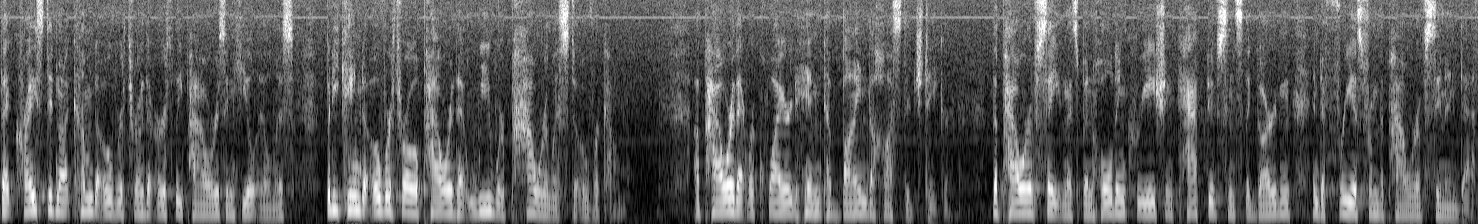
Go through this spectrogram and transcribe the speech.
that Christ did not come to overthrow the earthly powers and heal illness, but he came to overthrow a power that we were powerless to overcome, a power that required him to bind the hostage taker the power of Satan that's been holding creation captive since the garden and to free us from the power of sin and death.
